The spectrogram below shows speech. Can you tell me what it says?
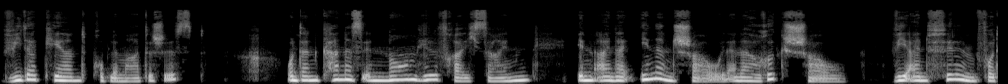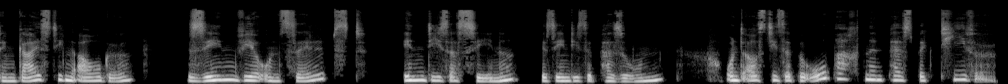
wiederkehrend problematisch ist. Und dann kann es enorm hilfreich sein, in einer Innenschau, in einer Rückschau wie ein Film vor dem geistigen Auge sehen wir uns selbst in dieser Szene, wir sehen diese Person. Und aus dieser beobachtenden Perspektive,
